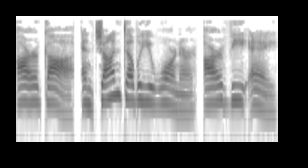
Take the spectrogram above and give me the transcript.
R. Ga, and John W. Warner RVA.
